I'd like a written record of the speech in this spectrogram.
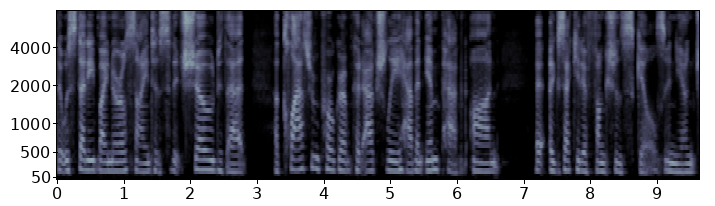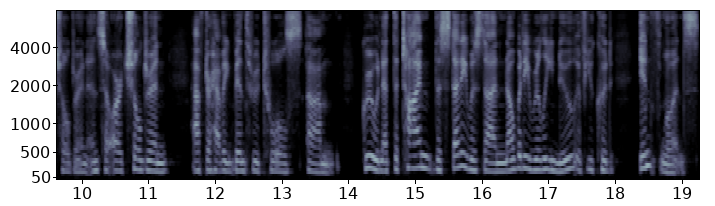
that was studied by neuroscientists that showed that a classroom program could actually have an impact on uh, executive function skills in young children. And so our children, after having been through tools, um, grew. And at the time the study was done, nobody really knew if you could influence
